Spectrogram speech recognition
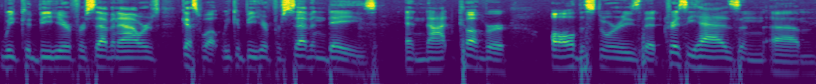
we could be here for seven hours. Guess what? We could be here for seven days and not cover all the stories that Chrissy has and um,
